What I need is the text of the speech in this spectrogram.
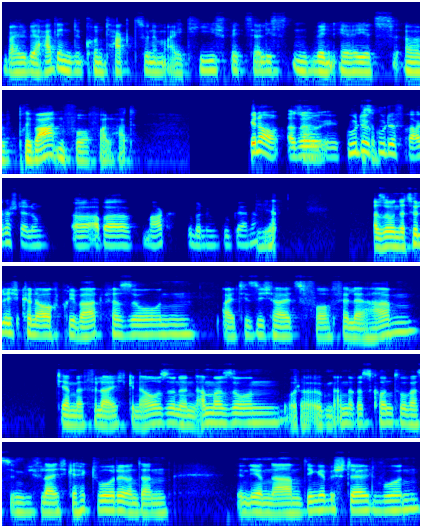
Weil wer hat denn den Kontakt zu einem IT-Spezialisten, wenn er jetzt äh, privaten Vorfall hat? Genau, also, also gute, also, gute Fragestellung. Äh, aber Marc, übernimm du gerne. Ja, also natürlich können auch Privatpersonen IT-Sicherheitsvorfälle haben. Die haben ja vielleicht genauso einen Amazon oder irgendein anderes Konto, was irgendwie vielleicht gehackt wurde und dann in ihrem Namen Dinge bestellt wurden.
